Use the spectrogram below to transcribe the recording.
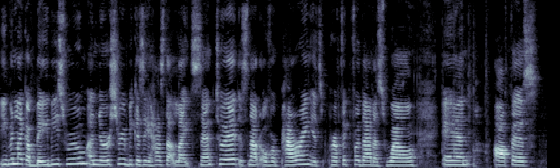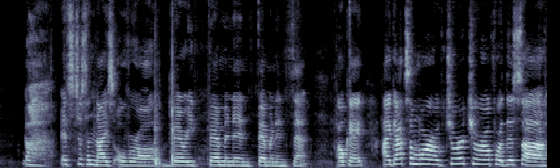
even like a baby's room, a nursery because it has that light scent to it. It's not overpowering. It's perfect for that as well. And office. Uh, it's just a nice overall, very feminine, feminine scent. Okay, I got some more of Churro Churro for this uh,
